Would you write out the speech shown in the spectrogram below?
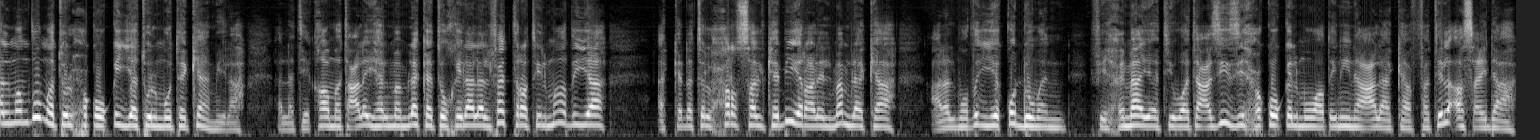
المنظومة الحقوقية المتكاملة التي قامت عليها المملكة خلال الفترة الماضية أكدت الحرص الكبير للمملكة على المضي قدما في حماية وتعزيز حقوق المواطنين على كافة الأصعدة.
